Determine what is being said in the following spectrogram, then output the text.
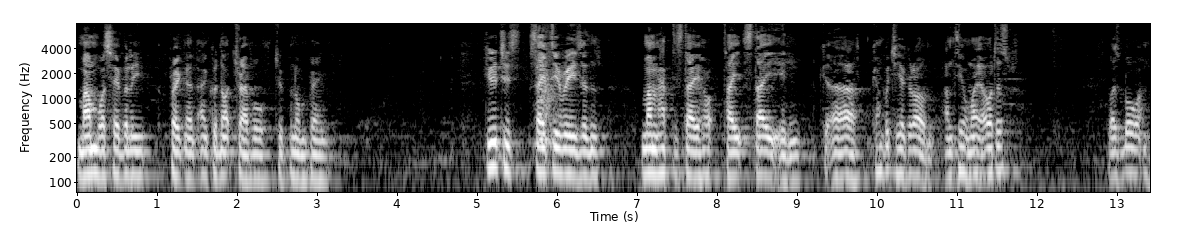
mum was heavily pregnant and could not travel to Phnom Penh. Due to safety reasons, mum had to stay, stay in uh, Cambodia Krom until my oldest was born.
